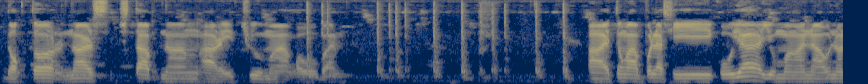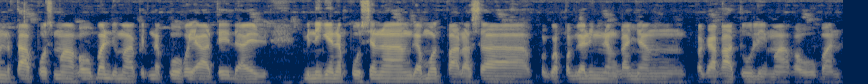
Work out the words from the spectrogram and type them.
doktor, nurse, staff ng RHU mga kauban. Ah, ito nga pala si Kuya, yung mga naunang natapos mga kauban, lumapit na po kay ate dahil binigyan na po siya ng gamot para sa pagpapagaling ng kanyang pagkakatuli mga kauban.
